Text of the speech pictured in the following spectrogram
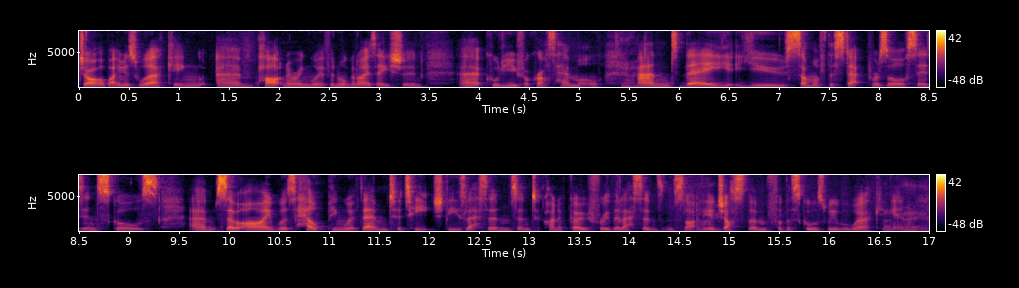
job, I was working, um, partnering with an organisation uh, called Youth Across Hemel, Yeah. and they use some of the STEP resources in schools. Um, so I was helping with them to teach these lessons and to kind of go through the lessons and slightly Right. adjust them for the schools we were working in.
